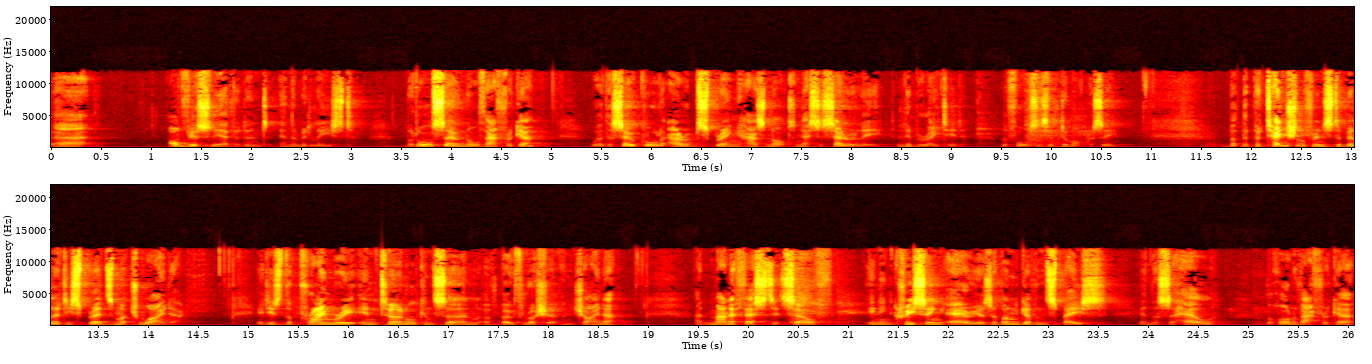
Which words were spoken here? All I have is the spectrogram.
uh, obviously evident in the Middle East, but also North Africa, where the so called Arab Spring has not necessarily liberated the forces of democracy. But the potential for instability spreads much wider. It is the primary internal concern of both Russia and China and manifests itself in increasing areas of ungoverned space in the Sahel, the Horn of Africa,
